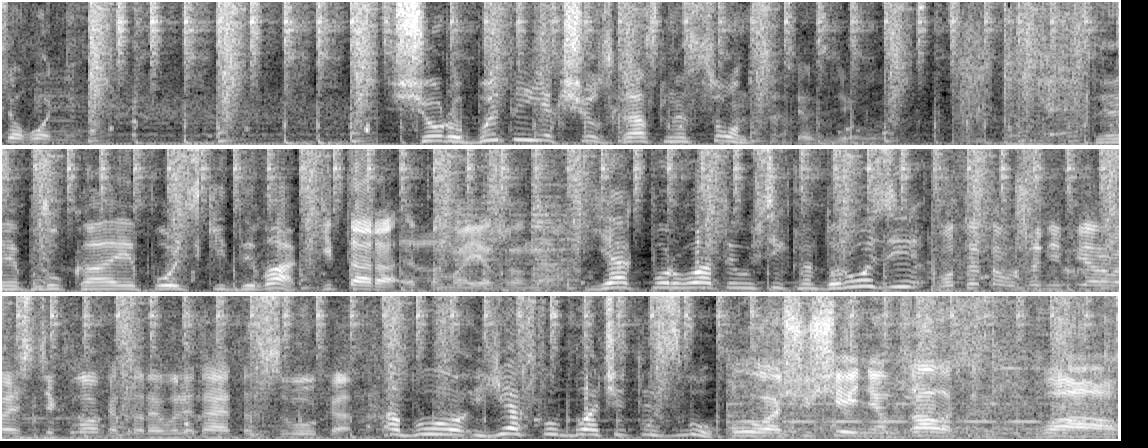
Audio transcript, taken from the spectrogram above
сьогодні. Що робити, якщо згасне сонце? Я сделаю. Де блукає польський дивак? Гитара — это моя жена. Як порвати усіх на дорозі, Вот это уже не первое стекло, которое вылетает от звука. або як побачити звук? По ощущениям зала, вау!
